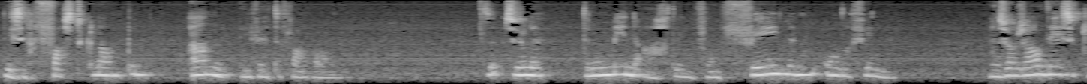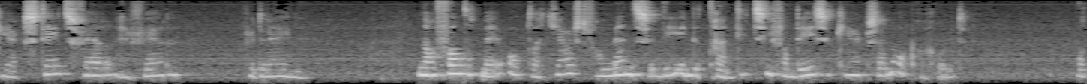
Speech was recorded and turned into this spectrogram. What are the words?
die zich vastklampen aan die wetten van Rome. Ze zullen de minachting van velen ondervinden. En zo zal deze kerk steeds verder en verder verdwijnen. Dan valt het mij op dat juist van mensen die in de traditie van deze kerk zijn opgegroeid, dat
